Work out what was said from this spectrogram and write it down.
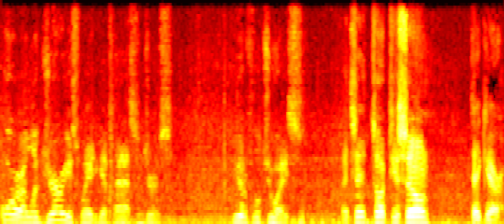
or a luxurious way to get passengers. Beautiful choice. That's it. Talk to you soon. Take care.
